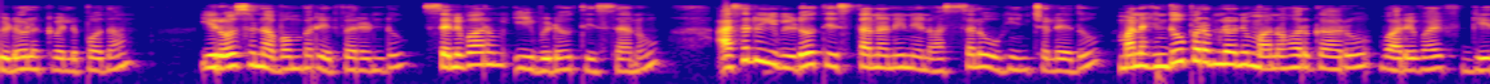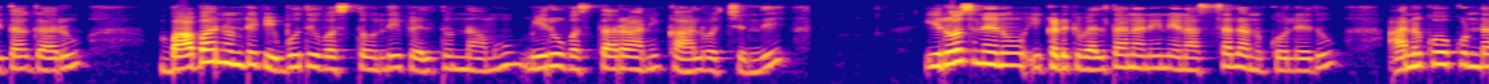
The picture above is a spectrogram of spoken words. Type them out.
వీడియోలకు వెళ్ళిపోదాం. ఈరోజు నవంబర్ ఇరవై రెండు. శనివారం ఈ వీడియో తీశాను. అసలు ఈ వీడియో తీస్తానని నేను అస్సలు ఊహించలేదు. మన హిందూపురంలోని మనోహర్ గారు వారి వైఫ్ గీతా గారు బాబా నుండి విభూతి వస్తోంది వెళ్తున్నాము మీరు వస్తారా అని కాల్ వచ్చింది. ఈరోజు నేను ఇక్కడికి వెళ్తానని నేను అస్సలు అనుకోలేదు. అనుకోకుండా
